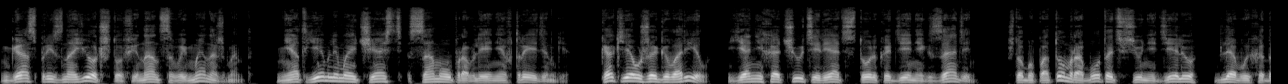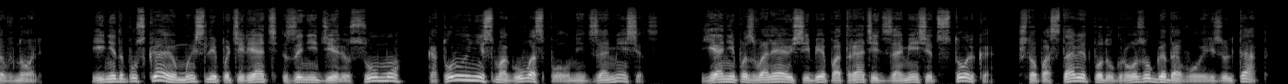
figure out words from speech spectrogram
ГАЗ признает, что финансовый менеджмент – неотъемлемая часть самоуправления в трейдинге. Как я уже говорил, я не хочу терять столько денег за день, чтобы потом работать всю неделю для выхода в ноль. И не допускаю мысли потерять за неделю сумму, которую не смогу восполнить за месяц. Я не позволяю себе потратить за месяц столько, что поставит под угрозу годовой результат.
